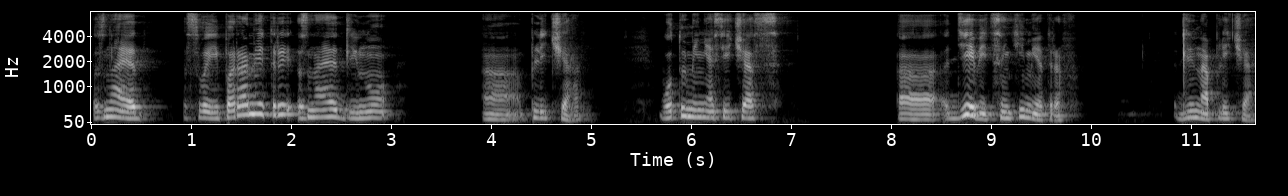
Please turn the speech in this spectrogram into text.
зная свои параметры, зная длину а, плеча. Вот у меня сейчас а, 9 сантиметров длина плеча.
